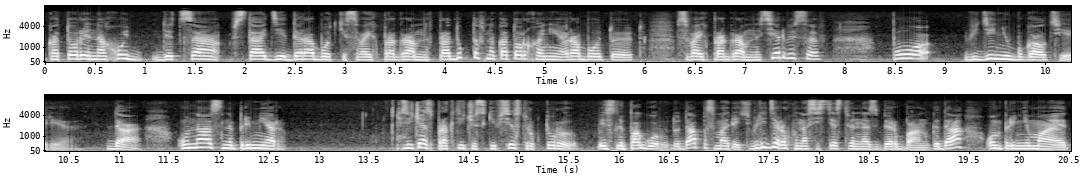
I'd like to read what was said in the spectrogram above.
которые находятся в стадии доработки своих программных продуктов, на которых они работают, своих программных сервисов по ведению бухгалтерии. Да, у нас, например, Сейчас практически все структуры, если по городу, да, посмотреть, в лидерах у нас, естественно, Сбербанк, да, он принимает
